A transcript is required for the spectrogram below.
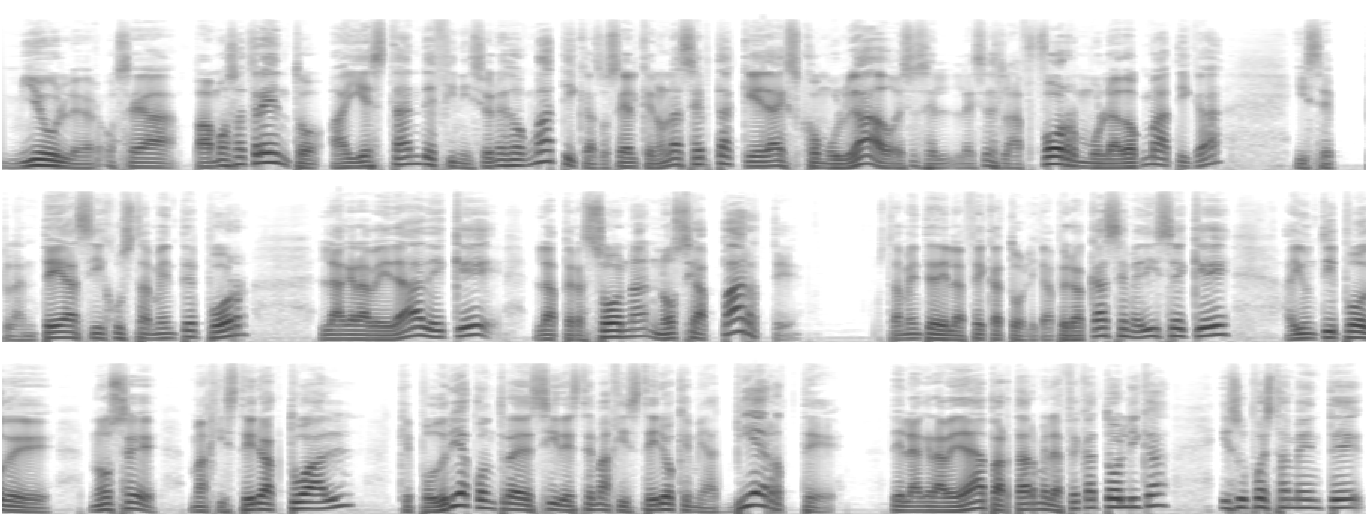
Müller, o sea, vamos a Trento, ahí están definiciones dogmáticas, o sea, el que no la acepta queda excomulgado, esa es, la fórmula dogmática y se plantea así justamente por la gravedad de que la persona no se aparte justamente de la fe católica. Pero acá se me dice que hay un tipo de, no sé, magisterio actual que podría contradecir este magisterio que me advierte de la gravedad de apartarme de la fe católica y supuestamente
